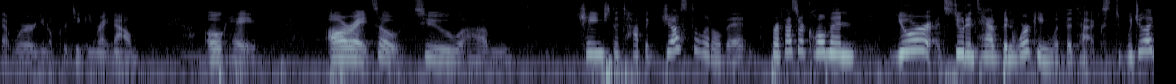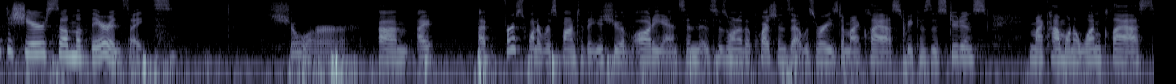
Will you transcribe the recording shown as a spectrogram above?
that we're you know critiquing right now. Okay, all right. So to um, change the topic just a little bit, Professor Coleman, your students have been working with the text. Would you like to share some of their insights? Sure. Um, I, I first want to respond to the issue of audience, and this is one of the questions that was raised in my class because the students in my Com 101 class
